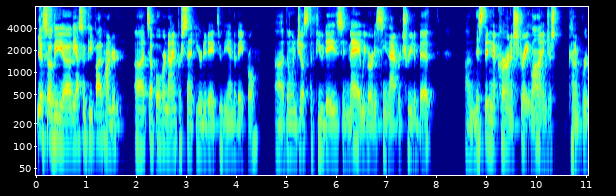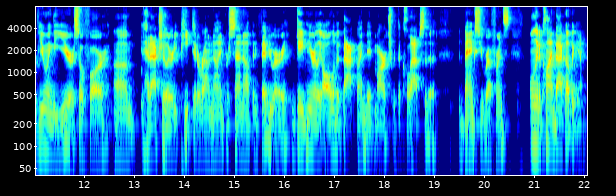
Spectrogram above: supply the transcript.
Yeah. So the uh, the S and P 500, uh, it's up over nine percent year to date through the end of April. Uh, though in just a few days in May, we've already seen that retreat a bit. Um, this didn't occur in a straight line. Just kind of reviewing the year so far, um, it had actually already peaked at around 9% up in February, gave nearly all of it back by mid March with the collapse of the, the banks you referenced, only to climb back up again.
